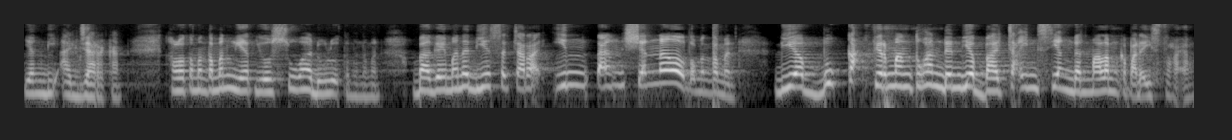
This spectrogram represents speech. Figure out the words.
yang diajarkan. Kalau teman-teman lihat Yosua dulu, teman-teman, bagaimana dia secara intentional, teman-teman, dia buka firman Tuhan dan dia bacain siang dan malam kepada Israel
